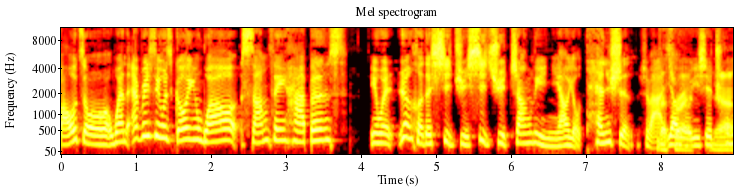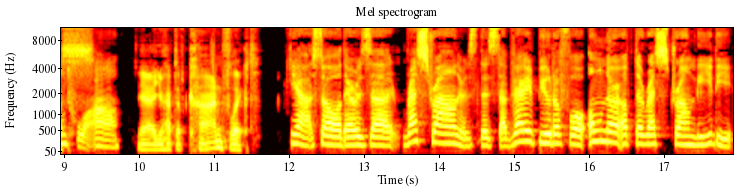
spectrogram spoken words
宝总, when everything was going well, something happens. 因为任何的戏剧，戏剧张力你要有 tension 是吧？That's 要有一些冲突啊。Yes. Yeah, you have to have conflict. Yeah, so there's a restaurant. There's this a very beautiful owner of the restaurant, 李李。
